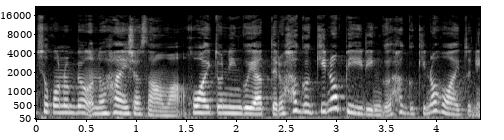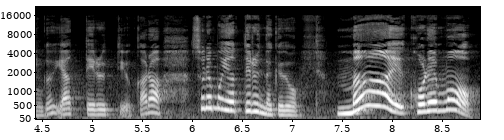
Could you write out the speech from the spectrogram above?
そこの病の歯医者さんはホワイトニングやってる歯茎のピーリング歯茎のホワイトニングやってるっていうからそれもやってるんだけどまあこれも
